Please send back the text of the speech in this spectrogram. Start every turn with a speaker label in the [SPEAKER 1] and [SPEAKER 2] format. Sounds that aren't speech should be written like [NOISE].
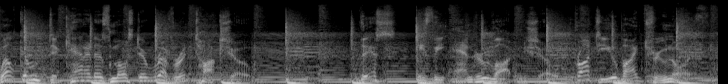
[SPEAKER 1] Welcome to Canada's most irreverent talk show. This is The Andrew Lawton Show, brought to you by True North.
